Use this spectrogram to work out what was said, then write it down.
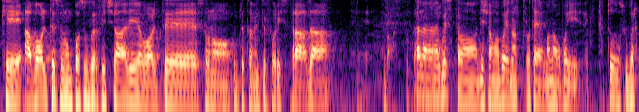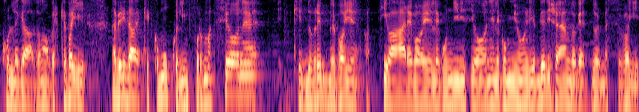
che a volte sono un po' superficiali, a volte sono completamente fuori strada basta. Allora, questo diciamo poi è un altro tema, no? Poi è tutto super collegato, no? Perché poi la verità è che comunque l'informazione che dovrebbe poi attivare poi le condivisioni, le community e via dicendo, che dovrebbe essere poi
